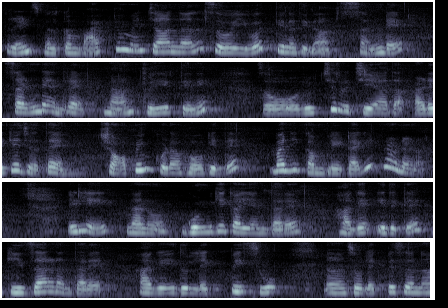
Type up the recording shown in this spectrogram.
friends welcome back to my channel so ಇವತ್ತಿನ ದಿನ ಸಂಡೇ ಸಂಡೇ ಅಂದರೆ ನಾನು ಫ್ರೀ ಇರ್ತೀನಿ. ಸೊ ರುಚಿ ರುಚಿಯಾದ ಅಡುಗೆ ಜೊತೆ ಶಾಪಿಂಗ್ ಕೂಡ ಹೋಗಿದ್ದೆ. ಬನ್ನಿ ಕಂಪ್ಲೀಟಾಗಿ ನೋಡೋಣ. ಇಲ್ಲಿ ನಾನು ಗುಂಡ್ಗೆಕಾಯಿ ಅಂತಾರೆ, ಹಾಗೆ ಇದಕ್ಕೆ ಗಿಜಾರ್ಡ್ ಅಂತಾರೆ. ಹಾಗೆ ಇದು ಲೆಗ್ ಪೀಸು ಸೊ ಲೆಗ್ ಪೀಸನ್ನು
